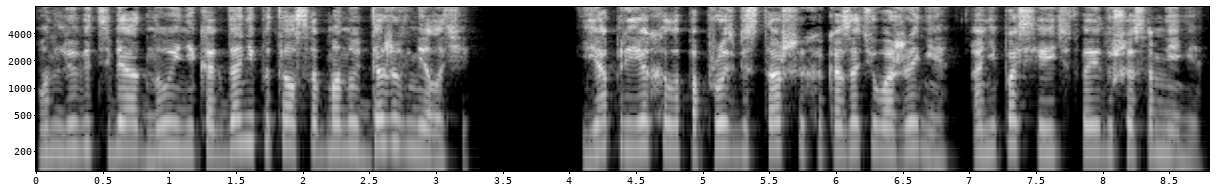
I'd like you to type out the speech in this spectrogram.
Он любит тебя одну и никогда не пытался обмануть даже в мелочи. Я приехала по просьбе старших оказать уважение, а не посеять в твоей душе сомнения.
